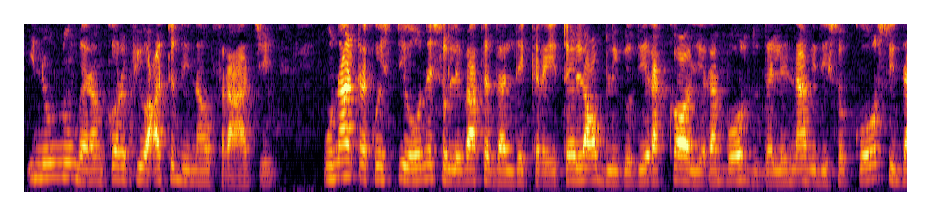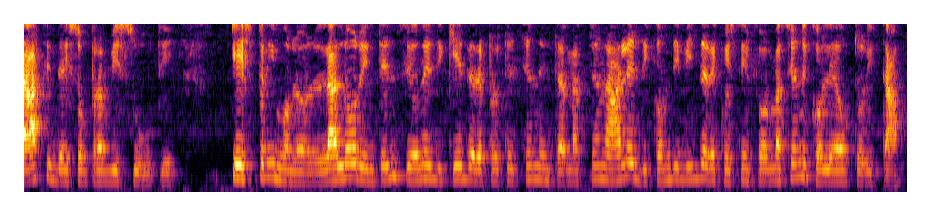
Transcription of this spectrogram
in un numero ancora più alto di naufragi. Un'altra questione sollevata dal decreto è l'obbligo di raccogliere a bordo delle navi di soccorso i dati dei sopravvissuti, che esprimono la loro intenzione di chiedere protezione internazionale e di condividere queste informazioni con le autorità.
